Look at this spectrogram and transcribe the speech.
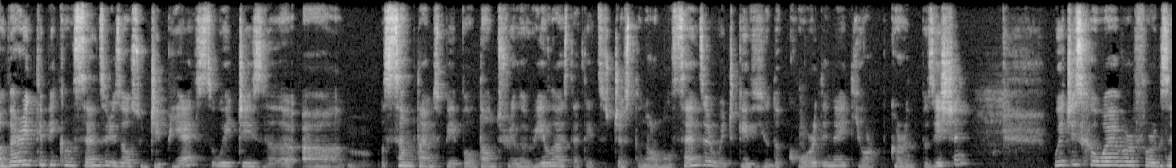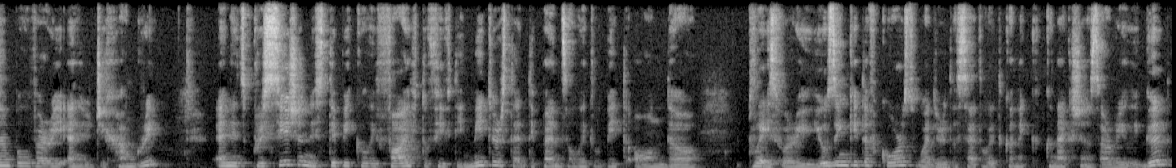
A very typical sensor is also GPS, which is uh, um, sometimes people don't really realize that it's just a normal sensor which gives you the coordinate, your current position which is however, for example, very energy hungry and its precision is typically 5 to 15 meters. That depends a little bit on the place where you're using it, of course, whether the satellite connect connections are really good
